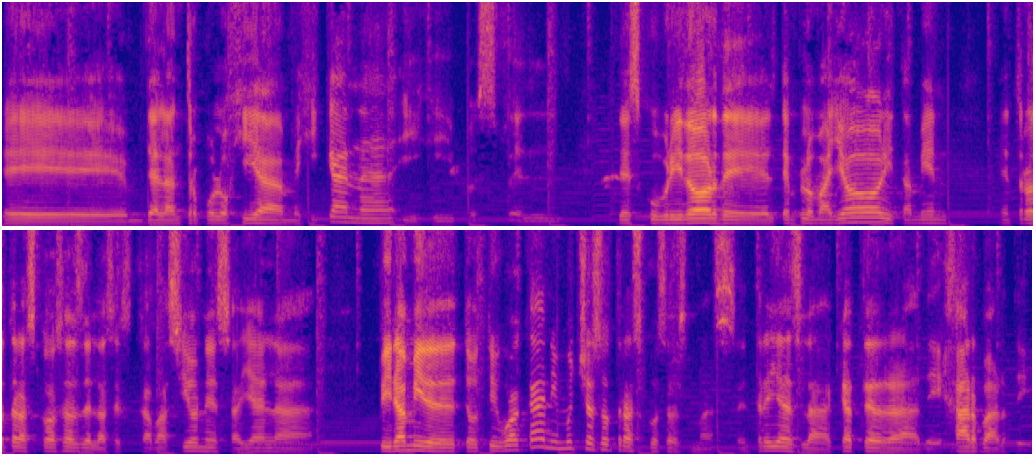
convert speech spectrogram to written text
eh, de la antropología mexicana y, y, pues el descubridor del Templo Mayor y también, entre otras cosas, de las excavaciones allá en la pirámide de Teotihuacán y muchas otras cosas más, entre ellas la cátedra de Harvard de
